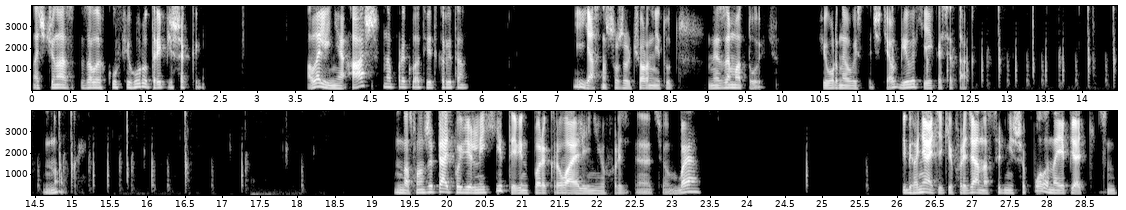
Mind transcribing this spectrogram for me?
Значить, у нас за легку фігуру три пішаки. Але лінія H, наприклад, відкрита. І ясно, що вже в чорні тут не заматують. Фігур не вистачить, а в білих є якась атака. Ну, окей. Да, слон G5 повільний хід, і він перекриває лінію фрез... е, цю Б. Підганяє тільки фрезя на сильніше поле на Е5. Тут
